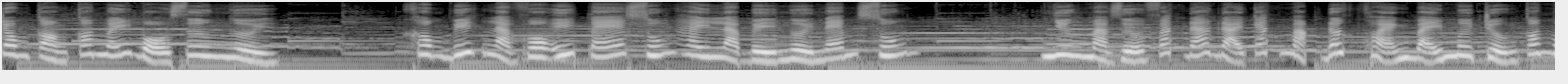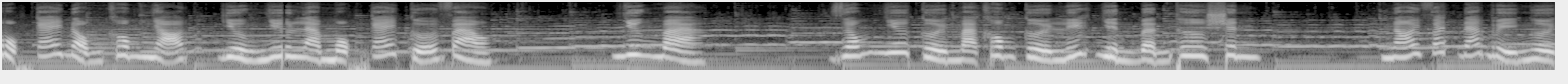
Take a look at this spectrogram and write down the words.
trong còn có mấy bộ xương người. Không biết là vô ý té xuống hay là bị người ném xuống nhưng mà giữa vách đá đại cách mặt đất khoảng 70 trượng có một cái động không nhỏ, dường như là một cái cửa vào. Nhưng mà, giống như cười mà không cười liếc nhìn bệnh thư sinh. Nói vách đá bị người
